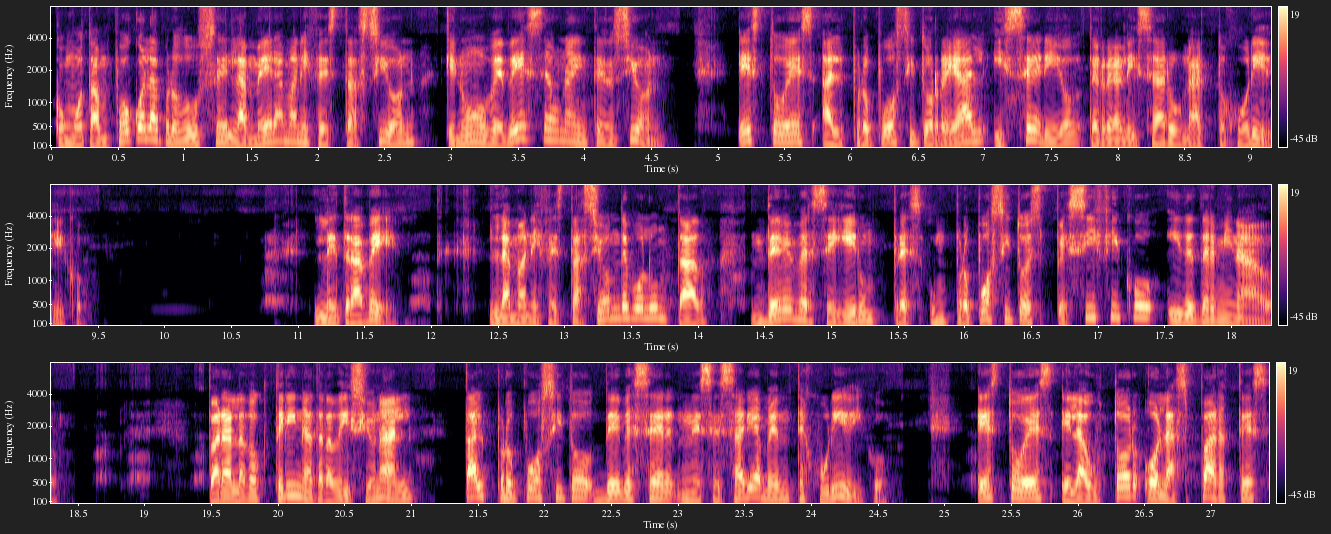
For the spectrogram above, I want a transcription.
como tampoco la produce la mera manifestación que no obedece a una intención, esto es al propósito real y serio de realizar un acto jurídico. Letra B. La manifestación de voluntad debe perseguir un, propósito específico y determinado. Para la doctrina tradicional, tal propósito debe ser necesariamente jurídico. Esto es, el autor o las partes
